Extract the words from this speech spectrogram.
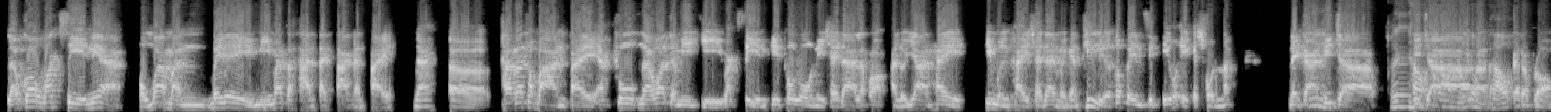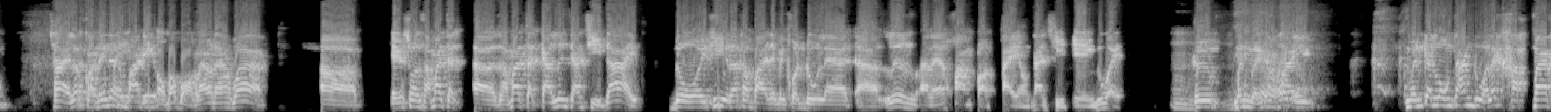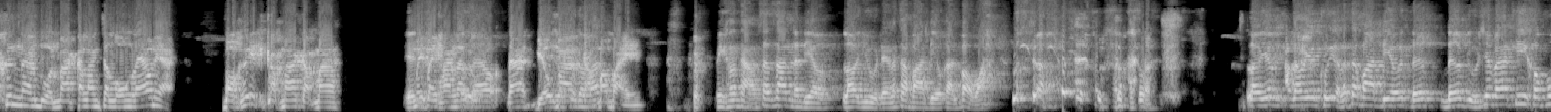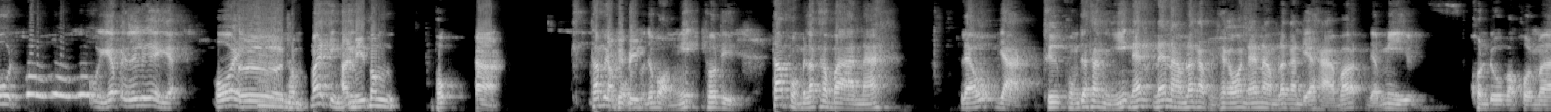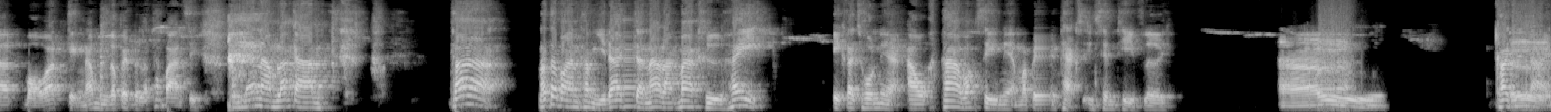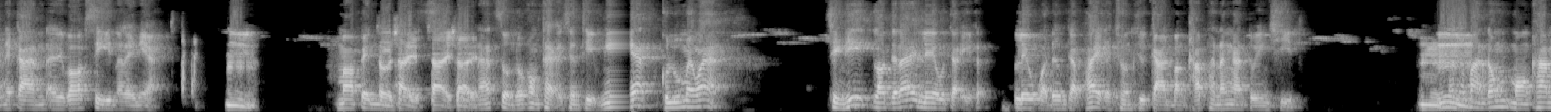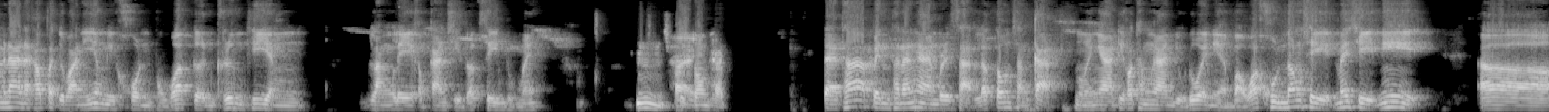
แล้วก็วัคซีนเนี่ย ผมว่ามันไม่ได้มีมาตรฐานแตกต่างกันไปนะเอ่อถ้ารัฐบาลไปแอปพรูฟนะว่าจะมีกี่วัคซีนที่ทั่วโลกนี้ใช้ได้ แล้วก็อนุญาตให้ที่เมืองไทยใช้ได้เหมือนกันที่เหลือก็เป็นสิทธิของเอกชนนะในการที่จะเฮ้ยที่จะเขาเอาของเขาไปรับรอง ใช่แล้วก่อนหนานี้รัฐบาลเองออกมาบอกแล้วนะว่าเอ่อเอกชนสามารถจัดเอ่อสามารถจัดการเรื่องการฉีดได้ โดยที่รัฐบาลจะเป็นคนดูแลเอ่อเรื่องอะไรนะความปลอดภัยของการฉีดเองด้วยคือมันเหมือนกับไปเหมือนกันลงทางด่วนแล้วขับ มาขึ้นทางด่วนมากำลังจะลงแล้วเนี่ย บอกเฮ้ยกลับมากลับมา ไม่ไปทางนั้นแล้วนะเดี๋ยวมากลับมาใหม่ มีคำถามสั้นๆนันเดียว เราอยู่ในรัฐบาลเดียวกันเปล่าวะ เรายังเรายังคุยกับรัฐบาลเดียวเดิมเดิมอยู่ใช่ไหมที่เขาพูดอย่างเงี้ยไปเรื่อยๆอย่างเงี้ยโอ้ยเออทำไม่จริงอันนี้ต้องผมอ่า ถ้าเป็นครับผพี่มปิ๊กผมจะบอกงี้โทษทีถ้าผมเป็นรัฐบาลนะ แล้วอยากคือผมจะทำอย่างนี้ แนะแนะนำแล้วกันผมใช้คำว่าแนะนำแล้วกันเดี๋ยวหาว่าเดี๋ยวมีคนดูบางคนมาบอกว่าเก่งนะมึงก็ไปเป็นรัฐบาลสิผมแนะนำละกันถ้ารัฐบาลทำอย่างนี้ได้จะน่ารักมากคือให้ เอกชนเนี่ย เอาค่าวัคซีนเนี่ยมาเป็น tax incentive เลยอ่าเออค่าใช้จ่ายเออในการไอ้วัคซีนอะไรเนี่ย อืม มาเป็นเออใช่ใช่ใช่นะส่วนลดของแท็กเซนทีฟนี่คุณรู้ไหมว่า สิ่งที่เราจะได้เร็วจากเอกเร็วกว่าเดิมจากภาคเอกชนคือการบังคับพนักงานตัวเองฉีดอืมรัฐบาลต้องมองข้ามไม่ได้นะครับ ปัจจุบันนี้ยังมีคน ผมว่าเกินครึ่งที่ยังลังเลกับการฉีดวัคซีนถูกไหม อืมใช่ถูกต้องครับ แต่ถ้าเป็นพนักงานบริษัทแล้วต้นสังกัดหน่วยงานที่เขาทำงานอยู่ด้วยเนี่ย บอกว่าคุณต้องฉีดไม่ฉีดนี่ เอ่อ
